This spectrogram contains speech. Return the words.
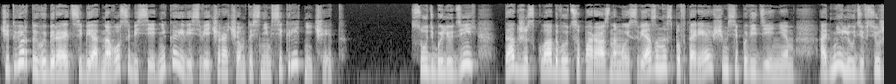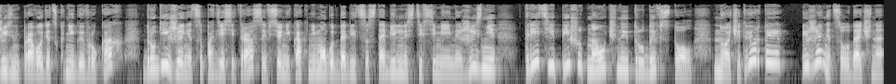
четвертый выбирает себе одного собеседника и весь вечер о чем-то с ним секретничает. Судьбы людей также складываются по-разному и связаны с повторяющимся поведением. Одни люди всю жизнь проводят с книгой в руках, другие женятся по 10 раз и все никак не могут добиться стабильности в семейной жизни, третьи пишут научные труды в стол, ну а четвертые и женятся удачно,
